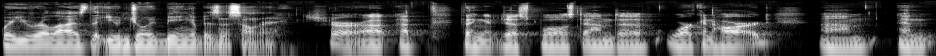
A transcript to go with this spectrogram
where you realized that you enjoyed being a business owner? Sure. I, I think it just boils down to working hard. Um, and,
